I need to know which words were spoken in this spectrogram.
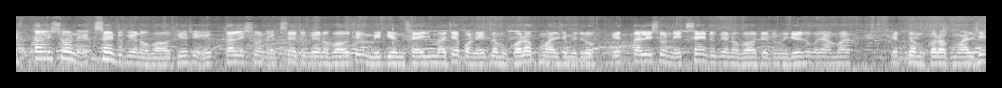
એકતાલીસો ને એકસાઠ રૂપિયાનો ભાવ થયો છે. એકતાલીસો ને એકસાઠ રૂપિયાનો ભાવ થયો. મીડિયમ સાઇઝમાં છે, પણ એકદમ કડક માલ છે મિત્રો. એકતાલીસો ને એકસાઠ રૂપિયાનો ભાવ થયો. તમે જોઈ શકો માલ એકદમ કડક માલ છે.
